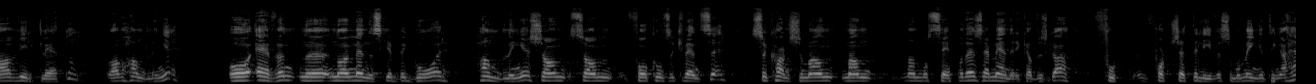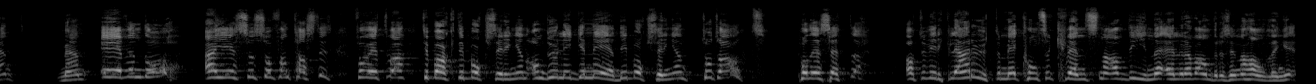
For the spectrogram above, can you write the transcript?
av virkeligheten og av handlinger. Og even når mennesker begår handlinger som, som får konsekvenser, så kanskje man, man, man, må se på det. Så jeg mener ikke at du skal fort, fortsette livet som om ingenting har hendt. Men even da er Jesus så fantastisk. For vet du hva? Tilbake til bokseringen. Om du ligger nede i bokseringen totalt på det settet at du virkelig er ute med konsekvensene av dine eller av andre sine handlinger.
